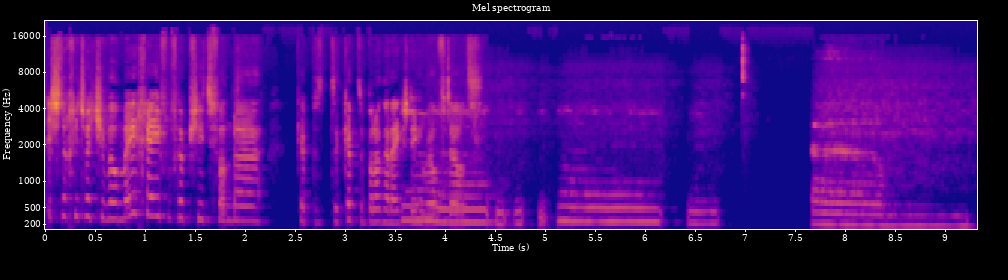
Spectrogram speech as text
is er nog iets wat je wil meegeven? Of heb je iets van, uh, ik, heb het, ik heb de belangrijkste dingen wel verteld? Um,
